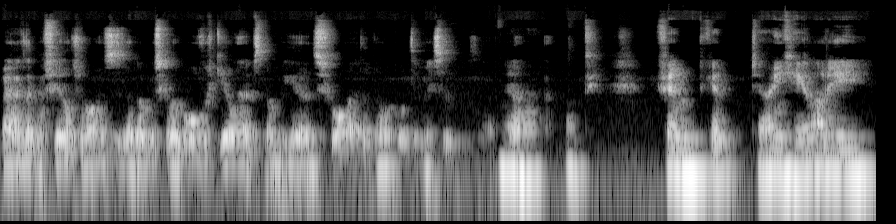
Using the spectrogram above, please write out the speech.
maar eigenlijk met veel genres is dat ook als je overkill hebt, dan begin je de schoolheid ervan ook te missen. Dus, ja, ja. Vind, ja, in die,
